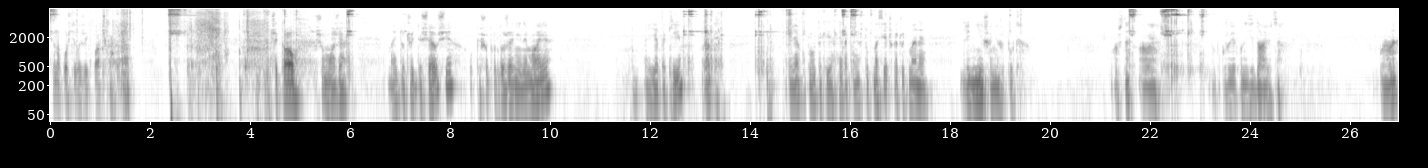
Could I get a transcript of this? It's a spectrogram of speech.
Ще на пошті лежить пачка. Чекав, що може знайду чуть дешевші. Поки що предложень немає. Є такі. Так. Я купив такі. Я так розумію, тут насічка чуть в мене дрібніша, ніж тут. Бачите, але я вам покажу, як вони з'їдаються. Поняли?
